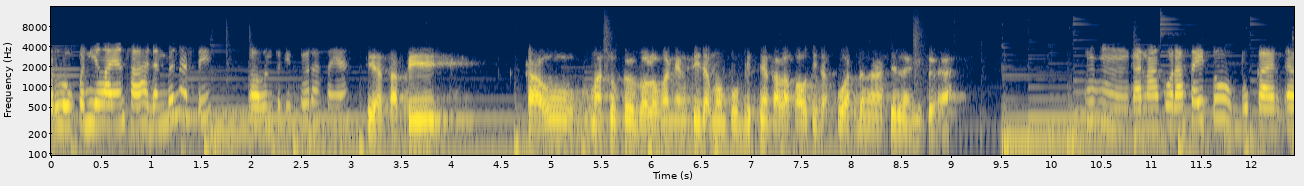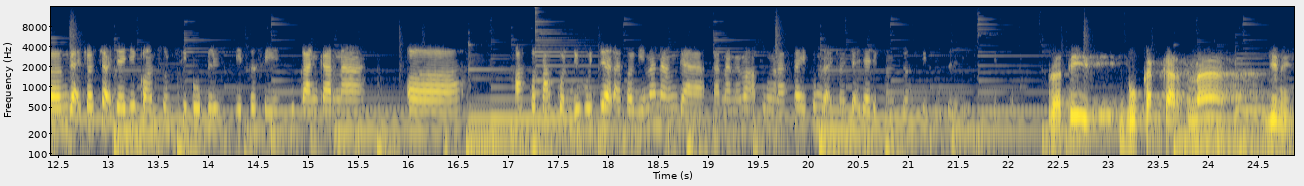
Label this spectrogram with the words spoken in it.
perlu penilaian salah dan benar sih kalau untuk itu rasanya. Iya, tapi kau masuk ke golongan yang tidak mempublisnya kalau kau tidak puas dengan hasilnya gitu ya? karena aku rasa itu bukan eh, nggak uh, cocok jadi konsumsi publik gitu sih bukan karena uh, aku takut dihujat atau gimana enggak. Karena memang aku ngerasa itu nggak cocok jadi konsumsi gitu. berarti bukan karena gini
